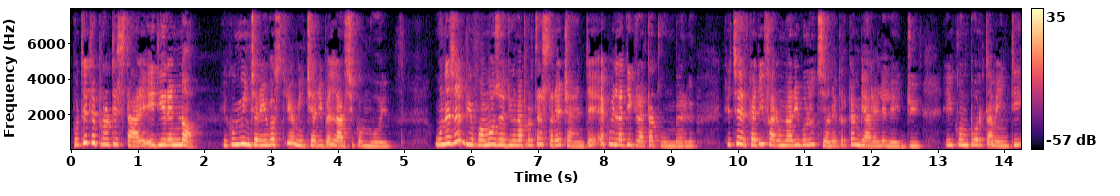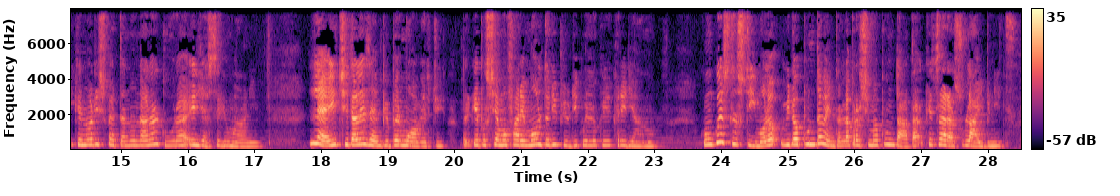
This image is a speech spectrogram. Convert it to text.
Potete protestare e dire no e convincere i vostri amici a ribellarsi con voi. Un esempio famoso di una protesta recente è quella di Greta Thunberg, che cerca di fare una rivoluzione per cambiare le leggi e i comportamenti che non rispettano la natura e gli esseri umani. Lei ci dà l'esempio per muoverci, perché possiamo fare molto di più di quello che crediamo. Con questo stimolo vi do appuntamento alla prossima puntata che sarà su Leibniz.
